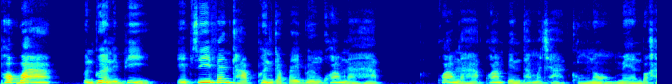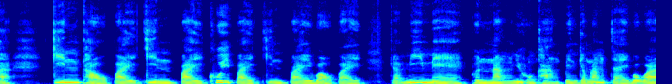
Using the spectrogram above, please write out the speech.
เพราะว่าเพื่อนๆนี่พี่ เอฟซีแฟนคลับ เพิ่นกับไปเบิ่งความหนาหัก ความหนาหักความเป็นธรรมชาติของน้องแมนบ่ค่ะ กินเข่าไปกินไปคุยไปกินไปเว้าไปกับมีแม่เพิ่นนั่งอยู่ข้างเป็นกำลังใจบ่ว่า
